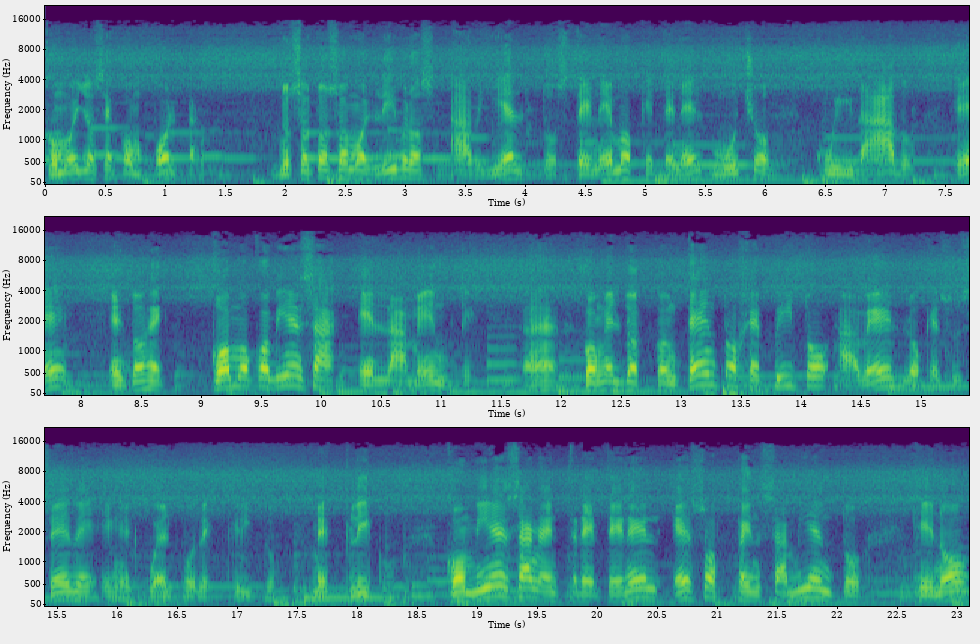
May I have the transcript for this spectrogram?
cómo ellos se comportan. Nosotros somos libros abiertos, tenemos que tener mucho cuidado. ¿eh? Entonces, ¿cómo comienza? En la mente. ¿Ah? Con el descontento, repito, a ver lo que sucede en el cuerpo descrito. Me explico. Comienzan a entretener esos pensamientos que no,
